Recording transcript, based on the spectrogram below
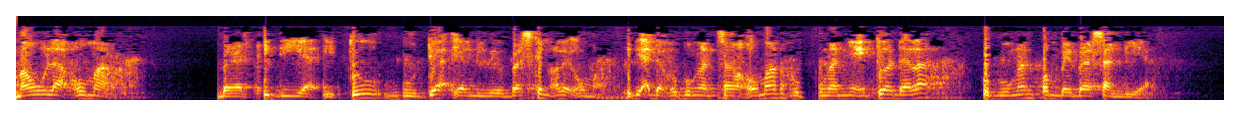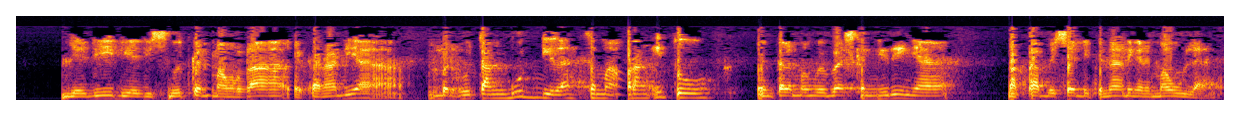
maula Umar. Berarti dia itu budak yang dibebaskan oleh Umar. Jadi ada hubungan sama Umar, hubungannya itu adalah hubungan pembebasan dia. Jadi dia disebutkan maula ya, karena dia berhutang budi lah sama orang itu yang telah membebaskan dirinya. Maka bisa dikenal dengan maula.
